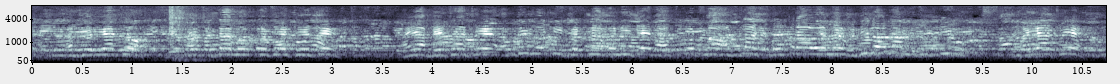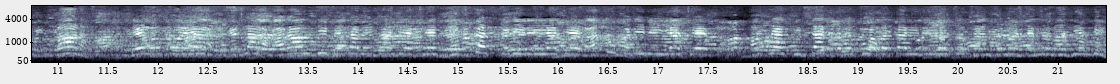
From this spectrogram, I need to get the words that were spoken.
જે બધા લોકો જે છે તે અહીંયા બેઠા છે. અવડી મોટી ઘટના બની છે. રાજકોટમાં આટલા છોકરાઓ અને વડીલોના મૃત્યુ થયા છે. પણ તે લોકો અહીંયા કેટલા આરામથી બેઠા બેઠા જે છે ડિસ્કસ કરી રહ્યા છે, વાતો કરી રહ્યા છે. અમને સીધા જ દ્રશ્યો બતાવી રહ્યો છું શાંત સમાચારના માધ્યમથી.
